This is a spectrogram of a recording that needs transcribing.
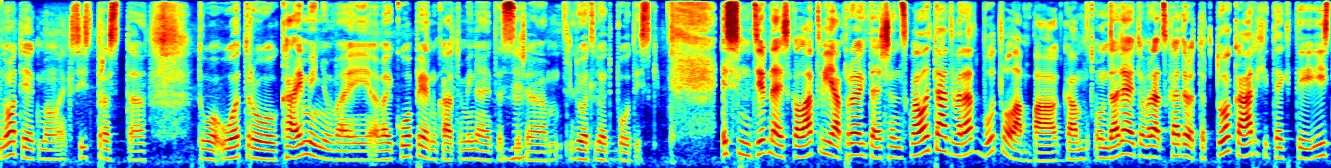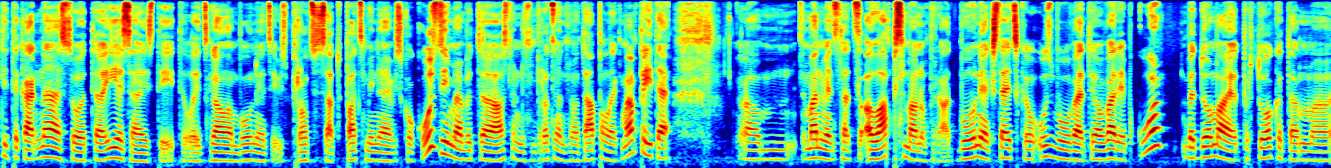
notiek. Man liekas, izprast uh, to otru kaimiņu vai, vai kopienu, kā tu minēji, tas mm -hmm. ir um, ļoti, ļoti būtiski. Esmu dzirdējis, ka Latvijā projektēšanas kvalitāte varētu būt labāka. Un daļai to varētu skaidrot ar to, ka arhitekti īsti nesot uh, iesaistīti līdz galam būvniecības procesā. Tu pats minēji, visu ko uzzīmē, bet uh, 80% no tā paliek mapītē. Um, man viens tāds labs, manuprāt, būvnieks teica, ka uzbūvēt jau var jebko, bet domājot par to, ka tam uh,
